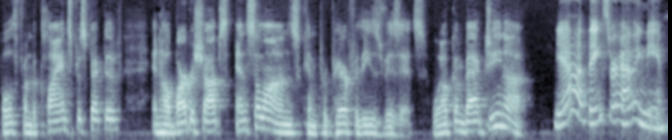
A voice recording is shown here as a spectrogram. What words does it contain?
both from the client's perspective and how barbershops and salons can prepare for these visits. Welcome back, Gina. Yeah, thanks for having me.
